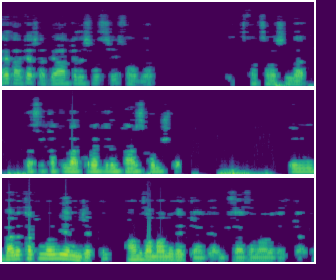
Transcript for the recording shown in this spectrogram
Evet arkadaşlar bir arkadaşımız şeyi sordu. İttifak Savaşı'nda nasıl takımlar kurabilirim tarzı konuştu. Ee, ben de takımlarımı yenileyecektim. Tam zamanı denk geldi yani. Güzel zamanı denk geldi.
